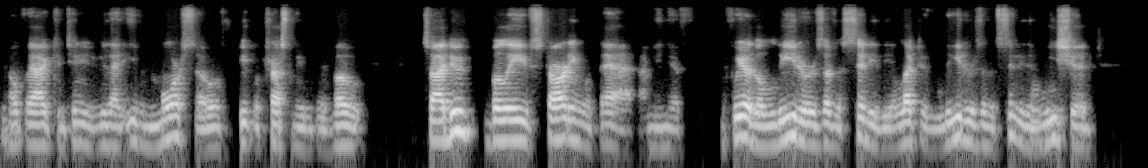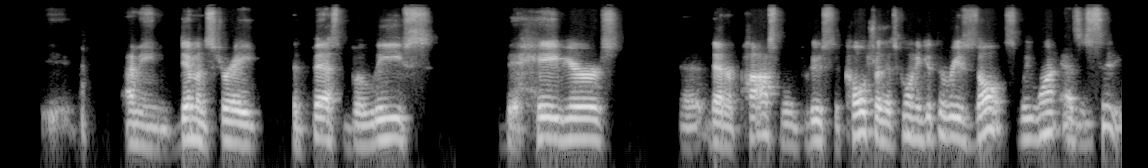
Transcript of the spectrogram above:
And hopefully, I continue to do that even more so if people trust me with their vote. So I do believe starting with that. I mean, if if we are the leaders of the city, the elected leaders of the city, then we should, I mean, demonstrate the best beliefs, behaviors uh, that are possible to produce the culture that's going to get the results we want as a city.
